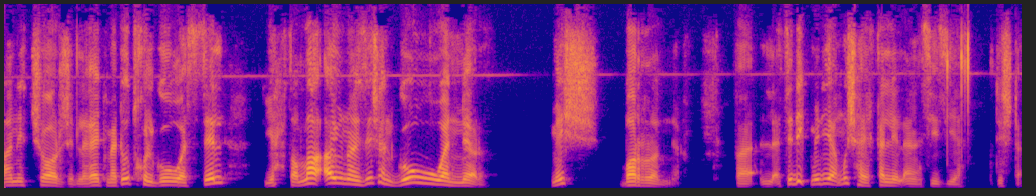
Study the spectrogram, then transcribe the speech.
uncharged لغاية ما تدخل جوه ال cell يحصل لها ionization جوه ال nerve مش بره ال nerve. فال acidic media مش هيخلي ال anesthesia تشتغل.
